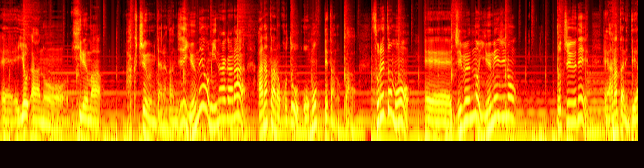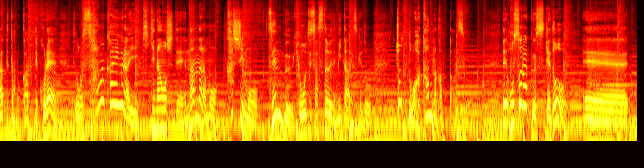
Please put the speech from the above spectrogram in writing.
えーよあの昼間白チュームみたいな感じで夢を見ながらあなたのことを思ってたのか。それとも、えー自分の夢路の途中で、えあなたに出会ってたのかってこれ俺3回ぐらい聞き直してなんならもう歌詞も全部表示させた上で見たんですけどちょっと分かんなかったんですよ。でおそらくっすけど、えー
